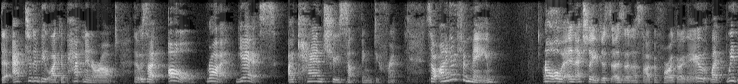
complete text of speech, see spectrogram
that acted a bit like a pattern interrupt. It was like, oh, right, yes, I can choose something different. So I know for me, Oh, and actually, just as an aside before I go there, like with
